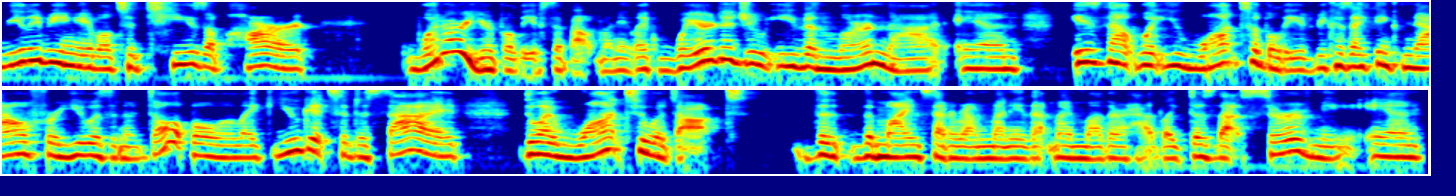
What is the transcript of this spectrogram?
really being able to tease apart what are your beliefs about money? Like, where did you even learn that? And is that what you want to believe? Because I think now for you as an adult, Bola, like you get to decide do I want to adopt the the mindset around money that my mother had like does that serve me and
